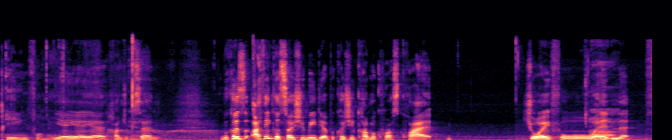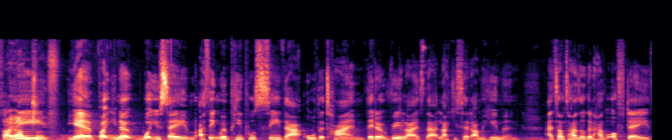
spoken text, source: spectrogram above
pain from it. Yeah, yeah, yeah, hundred percent. Because I think on social media, because you come across quite joyful Ah, and I am funny. joyful. Yeah, but you know what you're saying. I think when people see that all the time, they don't realize that, like you said, I'm a human, and sometimes I'm gonna have off days,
